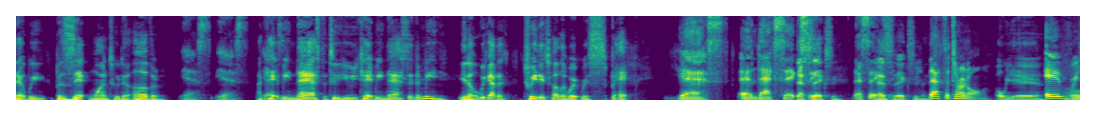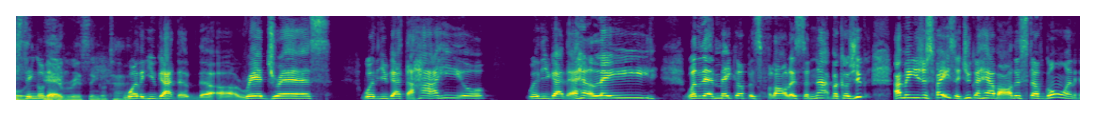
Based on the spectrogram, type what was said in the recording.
that we present one to the other. Yes, yes. I yes. can't be nasty to you. You can't be nasty to me. You know, we got to treat each other with respect. Yes, and that's sexy. That's sexy. That's sexy. That's sexy, man. That's a turn on. Oh yeah. Every Oh, single day. Every single time. Whether you got the the uh, red dress, whether you got the high heel, whether you got that hair laid, whether that makeup is flawless or not, because you, I mean, you just face it. You can have all this stuff going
